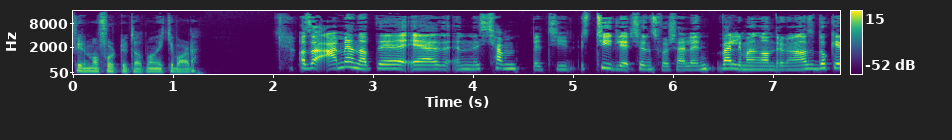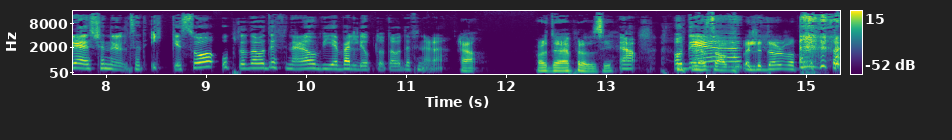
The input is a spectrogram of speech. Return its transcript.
finner man fort ut at man ikke var det. Altså, jeg mener at det er en kjempetydeligere kjønnsforskjell enn veldig mange andre ganger. Altså, dere er generelt sett ikke så opptatt av å definere det, og vi er veldig opptatt av å definere det. Ja. Var det det jeg prøvde å si? Ja. Og det, Jeg sa det på veldig dårlig måte.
